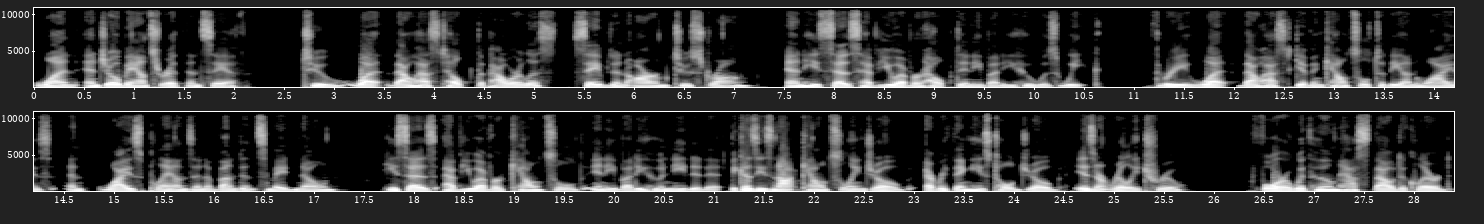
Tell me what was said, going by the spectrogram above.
1. And Job answereth and saith, 2. What, thou hast helped the powerless, saved an arm too strong? And he says, Have you ever helped anybody who was weak? 3. What, thou hast given counsel to the unwise, and wise plans in abundance made known? He says, Have you ever counseled anybody who needed it? Because he's not counseling Job. Everything he's told Job isn't really true. 4. With whom hast thou declared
